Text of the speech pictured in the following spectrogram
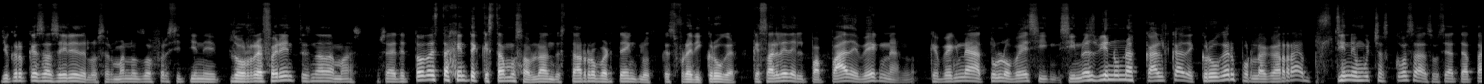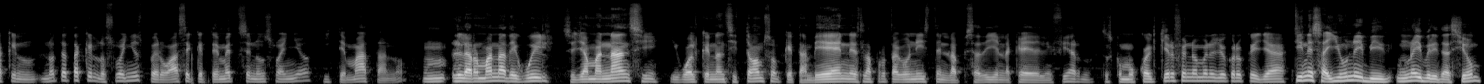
Yo creo que esa serie de los hermanos Duffer sí tiene los referentes nada más. O sea, de toda esta gente que estamos hablando, está Robert Englund, que es Freddy Krueger, que sale del papá de Vegna, que Vegna tú lo ves y si no es bien una calca de Krueger por la garra, pues tiene muchas cosas, o sea, te ataquen, no te ataquen los sueños, pero hace que te metes en un sueño y te mata, ¿no? Mm, la hermana de Will se llama Nancy, igual que Nancy Thompson, que también es la protagonista en La pesadilla en la calle del infierno. Entonces, como cualquier fenómeno, yo creo que ya tienes ahí una, una hibridación,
